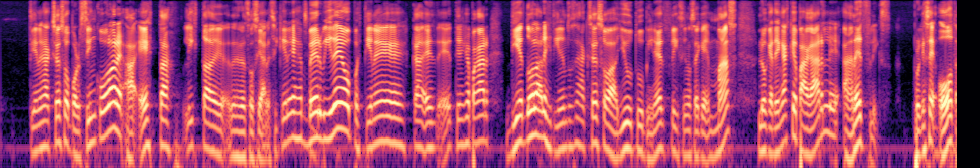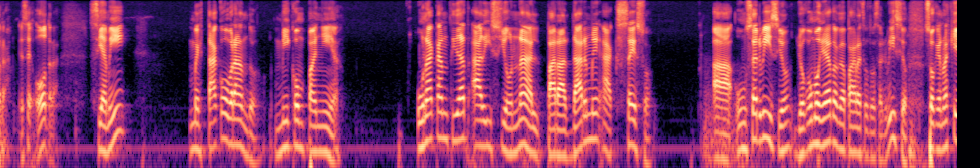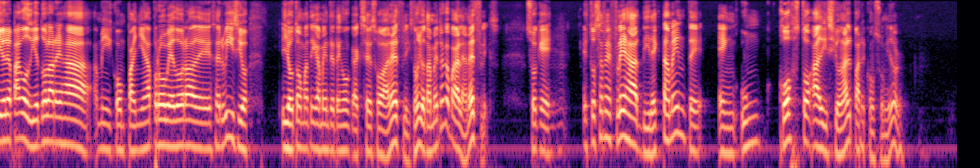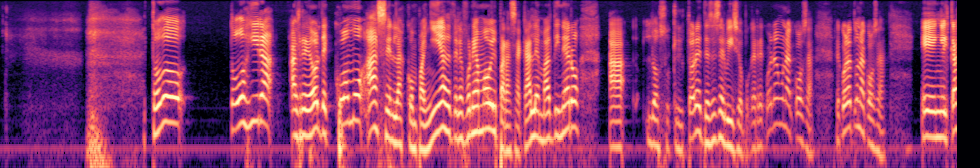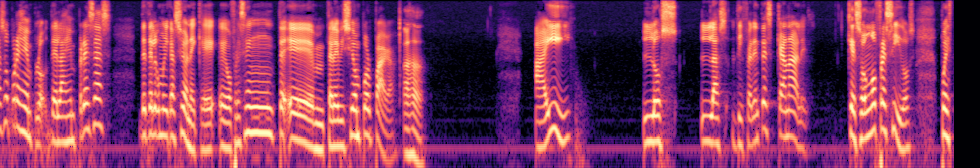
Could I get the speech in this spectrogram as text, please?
tienes acceso por 5 dólares a esta lista de, de redes sociales. Si quieres ver video, pues tienes, eh, tienes que pagar 10 dólares y tienes entonces acceso a YouTube y Netflix y no sé qué. Más lo que tengas que pagarle a Netflix. Porque esa es otra, esa es otra. Si a mí me está cobrando mi compañía una cantidad adicional para darme acceso a un servicio, yo como quiera tengo que pagar ese otro servicio. So que no es que yo le pago 10 dólares a, a mi compañía proveedora de servicio y automáticamente tengo acceso a Netflix. No, yo también tengo que pagarle a Netflix. So que esto se refleja directamente en un costo adicional para el consumidor. Todo, todo gira alrededor de cómo hacen las compañías de telefonía móvil para sacarle más dinero a los suscriptores de ese servicio. Porque recuerden una cosa, recuérdate una cosa. En el caso, por ejemplo, de las empresas de telecomunicaciones que eh, ofrecen te- eh, televisión por paga, Ajá. ahí los las diferentes canales que son ofrecidos, pues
